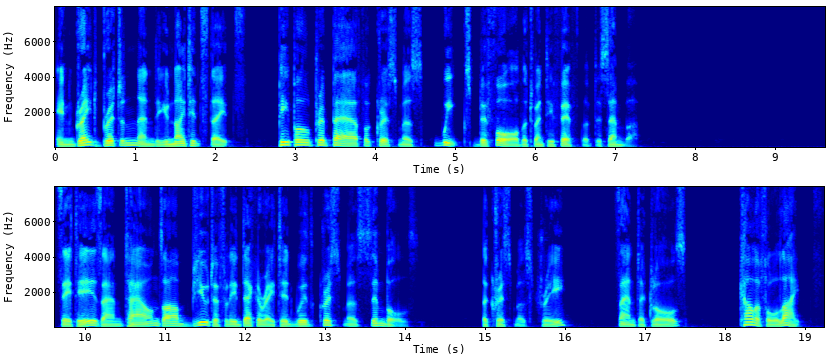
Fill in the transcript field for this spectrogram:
In Great Britain and the United States, people prepare for Christmas weeks before the 25th of December. Cities and towns are beautifully decorated with Christmas symbols. The Christmas tree, Santa Claus, colourful lights,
